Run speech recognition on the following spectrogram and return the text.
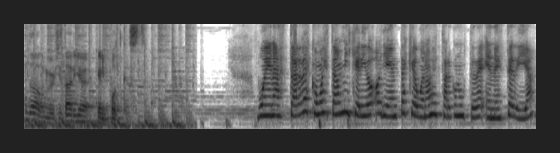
Onda Universitaria, el podcast. Buenas tardes, ¿cómo están mis queridos oyentes? Qué bueno estar con ustedes en este día.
